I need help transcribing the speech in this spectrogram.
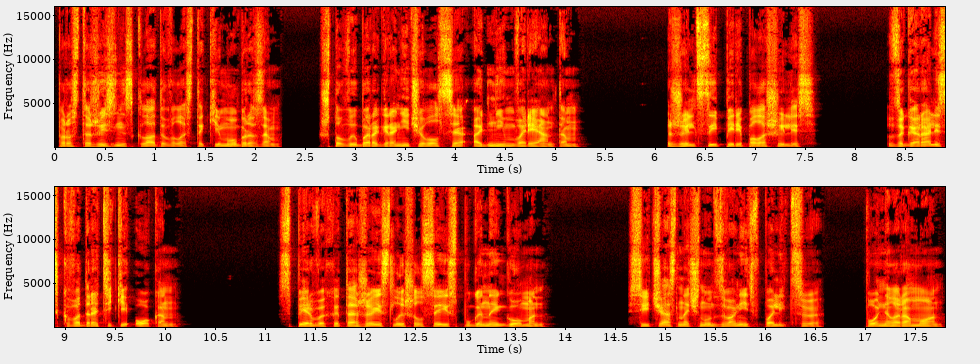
Просто жизнь складывалась таким образом, что выбор ограничивался одним вариантом. Жильцы переполошились. Загорались квадратики окон. С первых этажей слышался испуганный гомон. Сейчас начнут звонить в полицию, понял Рамон,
